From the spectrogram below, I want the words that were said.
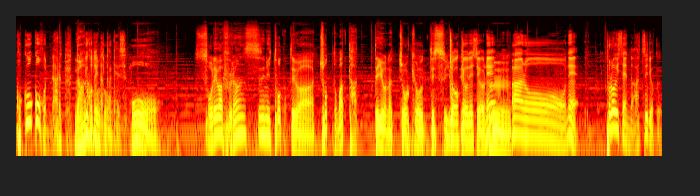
国王候補になると。いうことになったわけです。おお。それはフランスにとってはちょっと待ったっていうような状況ですよね。状況ですよね。うんあのーね、プロイセンの圧力、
